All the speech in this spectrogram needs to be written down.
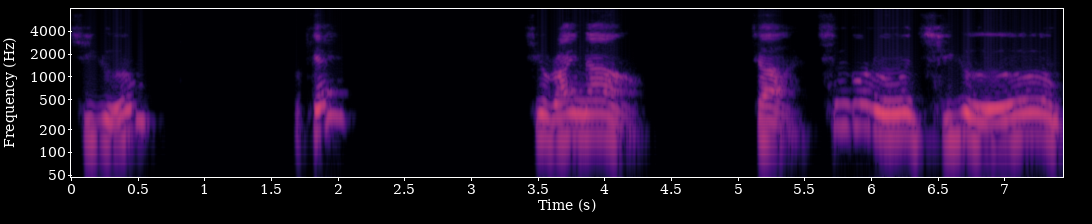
지금. 오케이? 지금 right now. 자, 친구는 지금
